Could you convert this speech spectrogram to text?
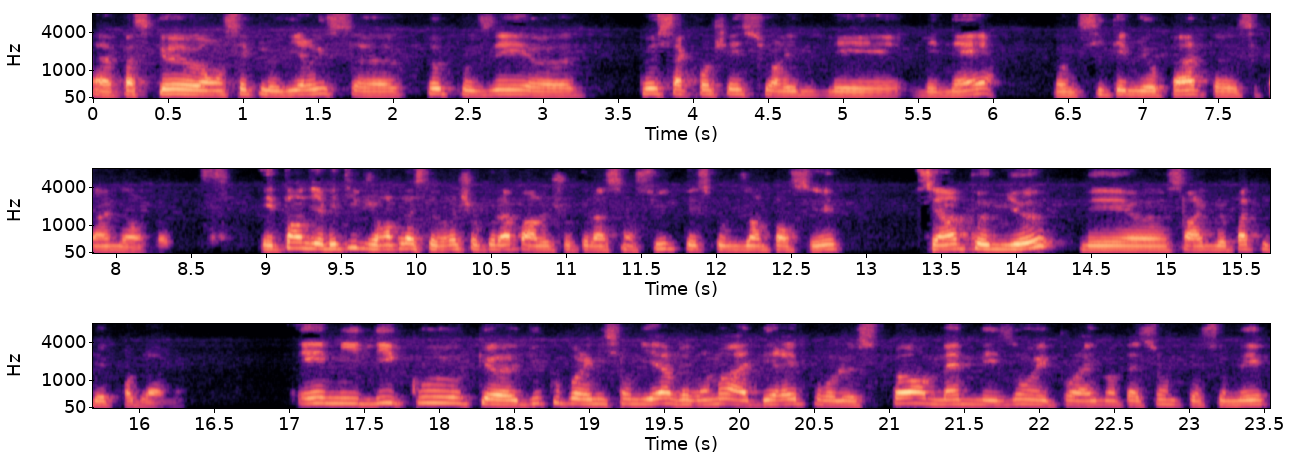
Euh, parce que on sait que le virus euh, peut poser, euh, peut s'accrocher sur les, nerfs. Donc si tu es myopathe, c'est quand même dangereux. Étant diabétique, je remplace le vrai chocolat par le chocolat sans sucre. Qu'est-ce que vous en pensez? C'est un peu mieux, mais ça règle pas tous les problèmes. Emily Cook, du coup pour l'émission d'hier, j'ai vraiment adhéré pour le sport, même maison et pour l'alimentation, de consommer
